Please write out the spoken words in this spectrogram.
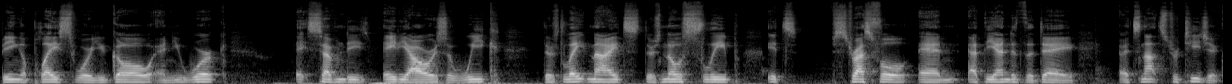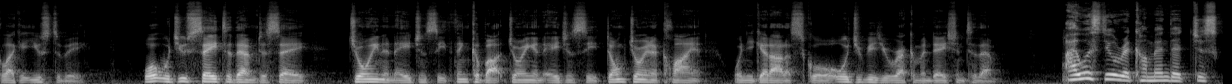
being a place where you go and you work 70, 80 hours a week. There's late nights, there's no sleep. It's stressful, and at the end of the day, it's not strategic like it used to be. What would you say to them to say, join an agency? Think about joining an agency. Don't join a client when you get out of school. What would you be your recommendation to them? I would still recommend that just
